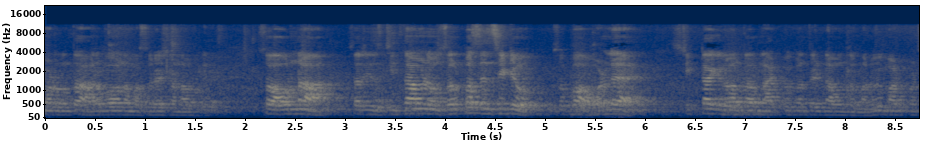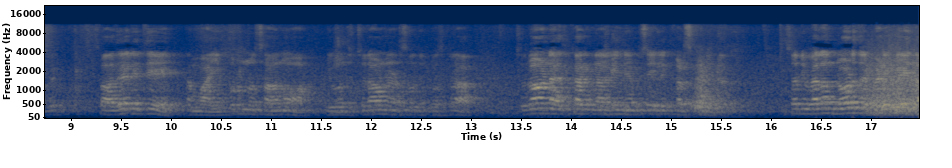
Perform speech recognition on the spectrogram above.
ಮಾಡುವಂಥ ಅನುಭವ ನಮ್ಮ ಸುರೇಶ್ ಅಣ್ಣ ಅವ್ರಿಗೆ ಸೊ ಅವ್ರನ್ನ ಸರ್, ಇದು ಚಿಂತಾಮಣಿ ಒಂದು ಸ್ವಲ್ಪ ಸೆನ್ಸಿಟಿವ್ ಸ್ವಲ್ಪ ಒಳ್ಳೆ ಸ್ಟ್ರಿಕ್ಟ್ ಆಗಿರುವಂಥವ್ರನ್ನ ಹಾಕ್ಬೇಕು ಅಂತೇಳಿ ನಾವು ಒಂದು ಮನವಿ ಮಾಡಿಕೊಂಡ್ವಿ. ಸೊ ಅದೇ ರೀತಿ ನಮ್ಮ ಇಬ್ಬರನ್ನು ಸಹ ಈ ಒಂದು ಚುನಾವಣೆ ನಡೆಸೋದಕ್ಕೋಸ್ಕರ ಚುನಾವಣೆ ಅಧಿಕಾರಿಗಳಾಗಿ ನೇಮಿಸಿ ಇಲ್ಲಿ ಕಳಿಸ್ಕೊಂಡಿದ್ದಾರೆ. ಸೊ ನೀವೆಲ್ಲ ನೋಡಿದ್ರೆ ಇಲ್ಲ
